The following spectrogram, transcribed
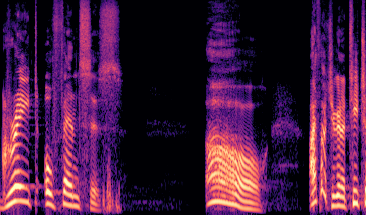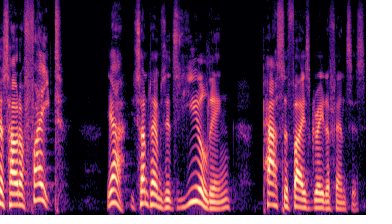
great offenses. Oh, I thought you were going to teach us how to fight. Yeah, sometimes it's yielding pacifies great offenses.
